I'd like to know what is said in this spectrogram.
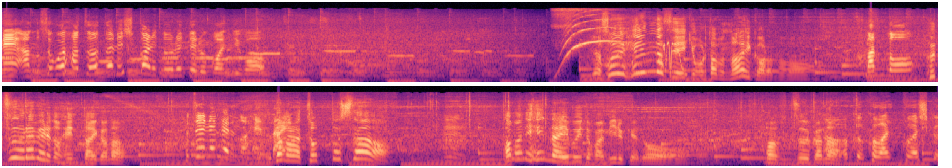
ねあのすごい初当たりしっかり取れてる感じが。いやそういう変な性癖俺多分ないからな。マット普通レベルの変態かな。普通レベルの変だ態からちょっとしたうたまに変な AV とか見るけどまあ普通かな。くくわ詳しく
